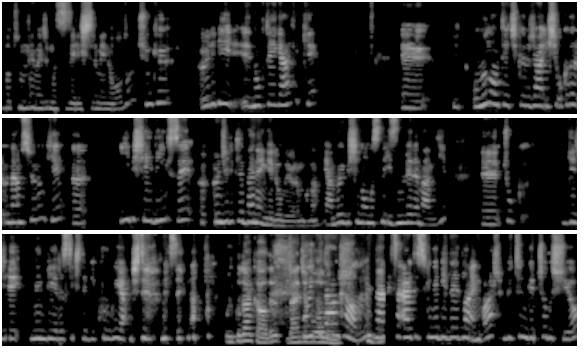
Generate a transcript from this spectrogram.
Batu'nun en acımasız eleştirmeni oldum. Çünkü öyle bir e, noktaya geldik ki e, onun ortaya çıkaracağı işi o kadar önemsiyorum ki e, iyi bir şey değilse öncelikle ben engel oluyorum buna. Yani böyle bir şeyin olmasına izin veremem deyip e, çok gecenin bir yarısı işte bir kurgu yapmıştı mesela. Uykudan kaldırıp bence bu Uykudan olmamış. kaldırıp neredeyse ertesi güne bir deadline var. Bütün gün çalışıyor.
